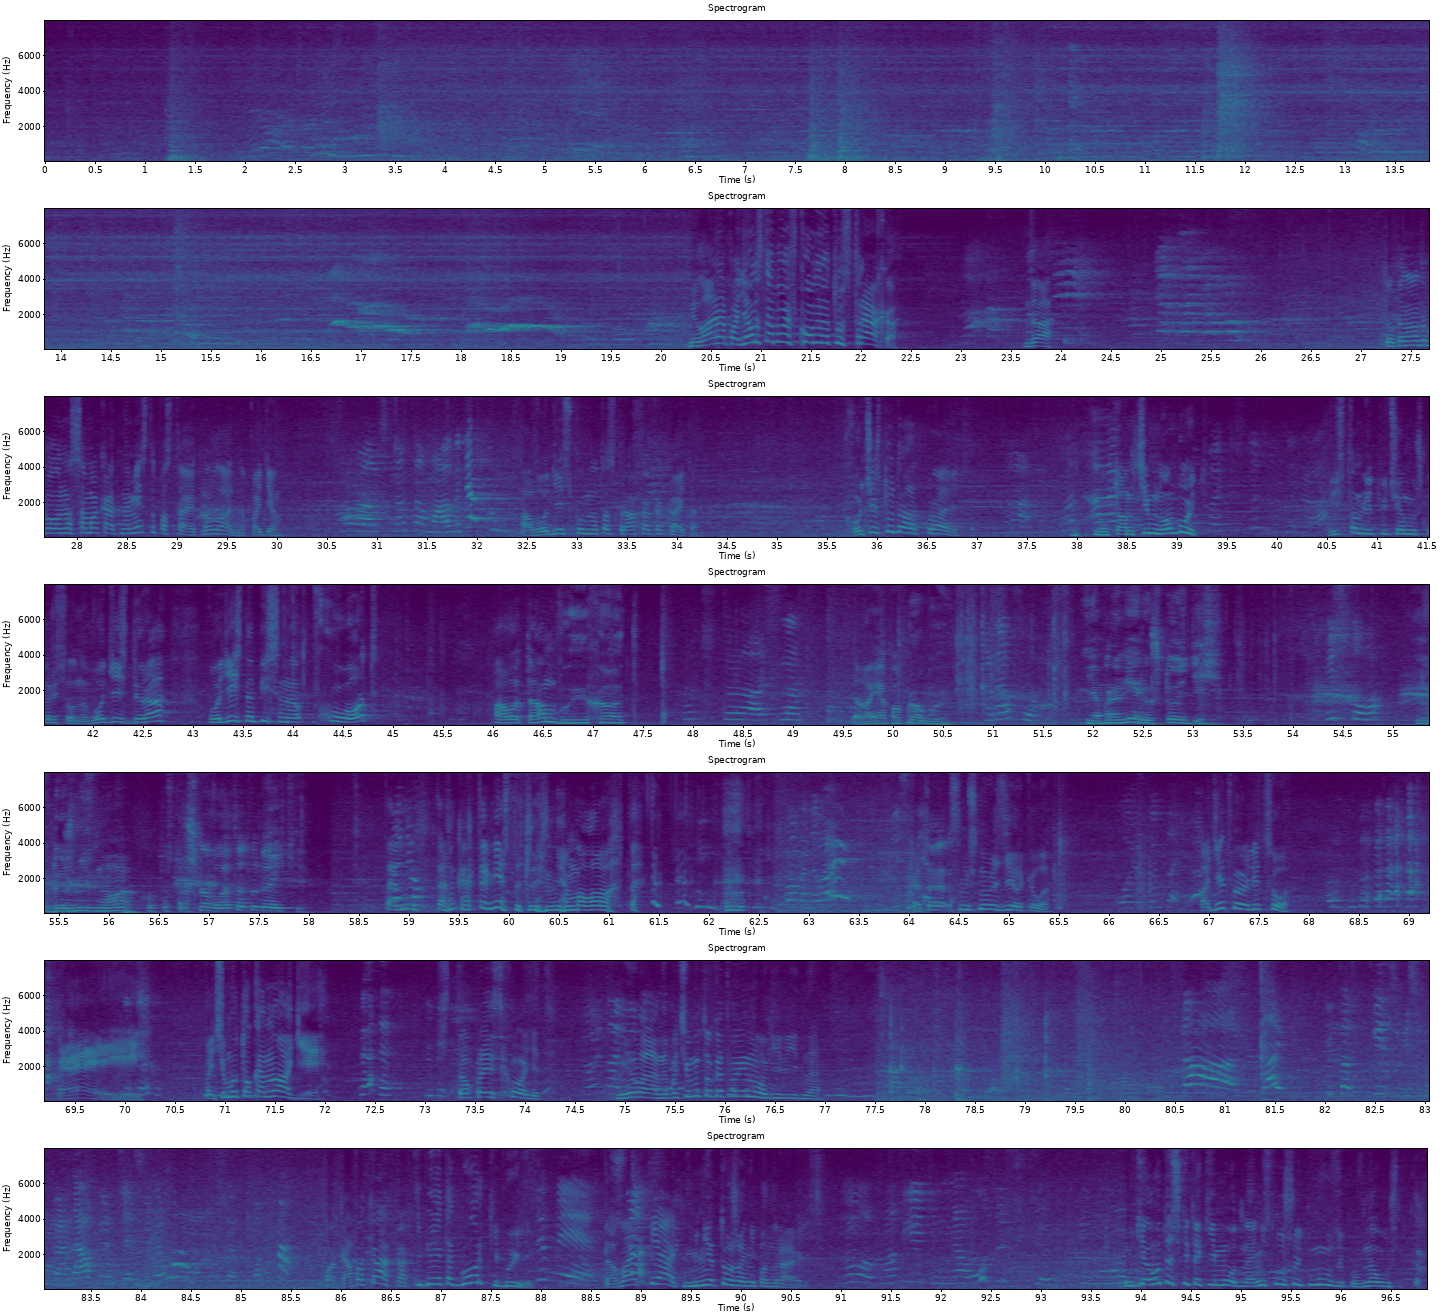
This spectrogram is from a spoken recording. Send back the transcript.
Милана, пойдем с тобой в комнату страха? Да. Только надо было на самокат на место поставить. Ну ладно, пойдем. А? А вот здесь комната страха какая-то. Хочешь туда отправиться? Ну там темно будет. Видишь, там летучая мышь нарисована. Вот здесь дыра, вот здесь написано вход, а вот там выход. Вот страшно. Давай я попробую. Хорошо. Я проверю, что здесь. Ну, даже не знаю. Как-то страшновато туда идти. Там, там как-то места для меня маловато. Папа, давай. Это смешное зеркало. А где твое лицо? Эй! Почему только ноги? Что происходит? Милана, почему только твои ноги видно? Пока-пока. Как тебе это горки были? Супер. Давай Супер. пять. Мне тоже они понравились. Ну, смотрите, у меня уточки. У тебя уточки такие модные. Они слушают музыку в наушниках.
